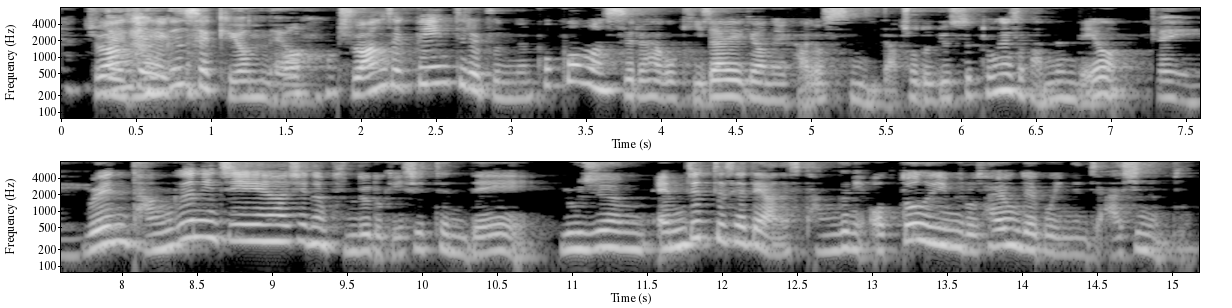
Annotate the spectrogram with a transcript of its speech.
네, 주황색, 당근색 귀엽네요. 어, 주황색 페인트를 붓는 퍼포먼스를 하고 기자회견을 가졌습니다. 저도 뉴스 통해서 봤는데요. 네. 웬 당근이지 하시는 분들도 계실 텐데 요즘 MZ세대 안에서 당근이 어떤 의미로 사용되고 있는지 아시는 분?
